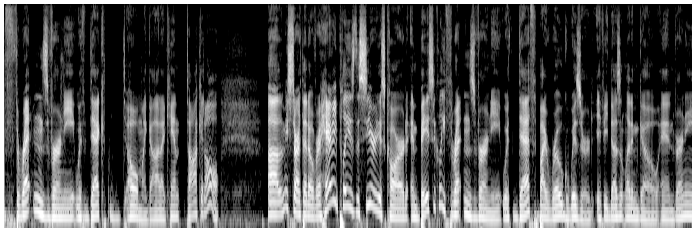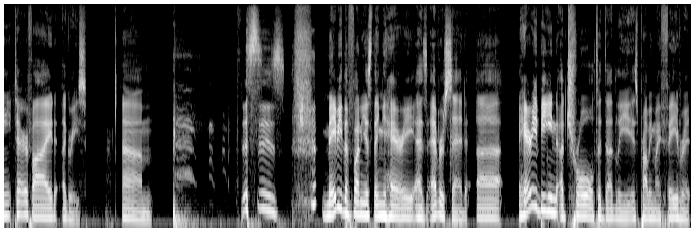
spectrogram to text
threatens Vernie with deck. Oh my god, I can't talk at all. Uh, let me start that over. Harry plays the serious card and basically threatens Vernie with death by Rogue Wizard if he doesn't let him go, and Vernie, terrified, agrees. Um, this is maybe the funniest thing Harry has ever said. Uh, Harry being a troll to Dudley is probably my favorite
